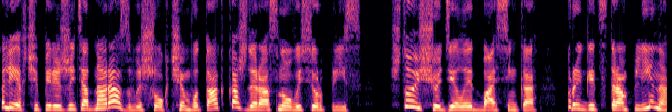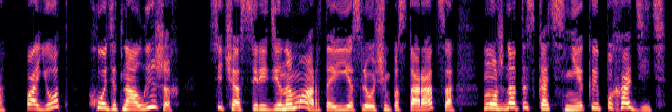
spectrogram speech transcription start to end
«Легче пережить одноразовый шок, чем вот так каждый раз новый сюрприз. Что еще делает Басенька? Прыгает с трамплина? Поет? Ходит на лыжах? Сейчас середина марта, и если очень постараться, можно отыскать снег и походить».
